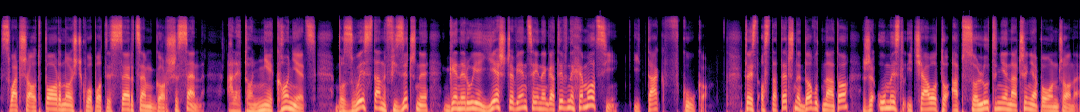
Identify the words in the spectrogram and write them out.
sładsza odporność, kłopoty z sercem, gorszy sen. Ale to nie koniec, bo zły stan fizyczny generuje jeszcze więcej negatywnych emocji. I tak w kółko. To jest ostateczny dowód na to, że umysł i ciało to absolutnie naczynia połączone.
